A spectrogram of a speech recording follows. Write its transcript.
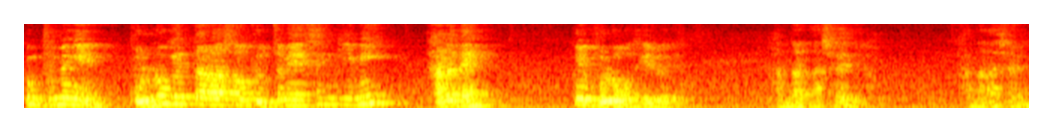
그럼 분명히 볼록에 따라서 교점의 생김이 다르네. 그럼 볼록 어떻게 해줘야 돼요? 판단하셔야 돼요. 판단하셔야 돼요.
